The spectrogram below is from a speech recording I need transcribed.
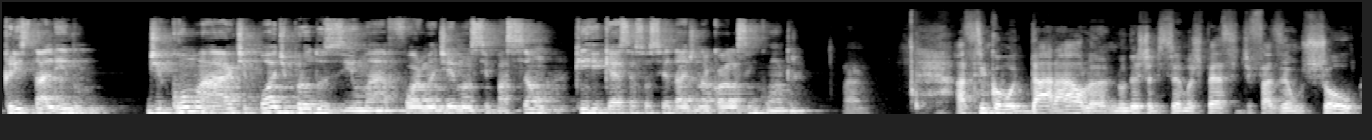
cristalino de como a arte pode produzir uma forma de emancipação que enriquece a sociedade na qual ela se encontra assim como dar aula não deixa de ser uma espécie de fazer um show,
